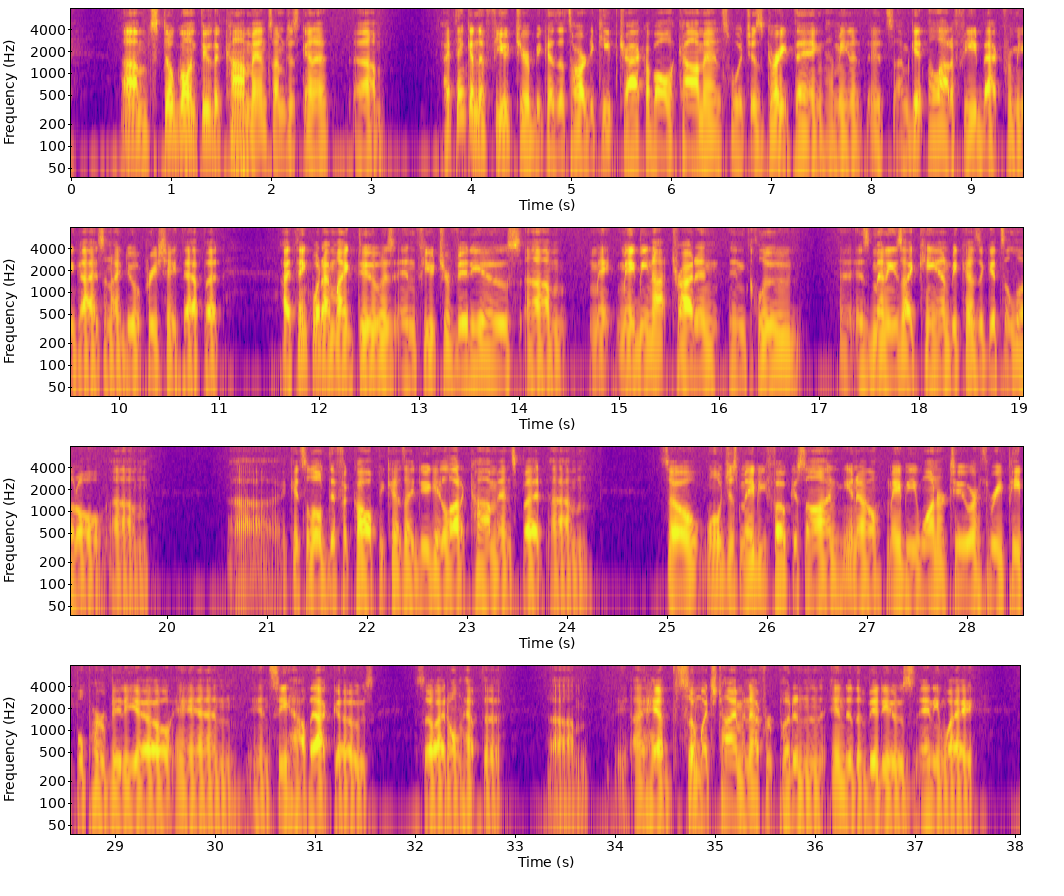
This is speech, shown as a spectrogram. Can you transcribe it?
um, still going through the comments. I'm just gonna. Um, I think in the future, because it's hard to keep track of all the comments, which is great thing. I mean, it, it's I'm getting a lot of feedback from you guys, and I do appreciate that. But I think what I might do is in future videos, um, may, maybe not try to in, include as many as I can because it gets a little um, uh, it gets a little difficult because I do get a lot of comments. But um, so we'll just maybe focus on, you know, maybe one or two or three people per video and and see how that goes. So I don't have to. Um, I have so much time and effort put in, into the videos anyway.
